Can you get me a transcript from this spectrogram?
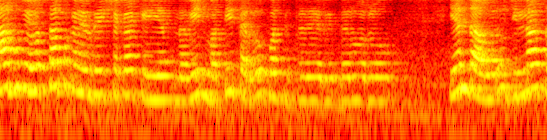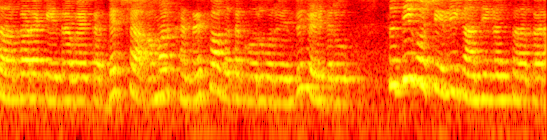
ಹಾಗೂ ವ್ಯವಸ್ಥಾಪಕ ನಿರ್ದೇಶಕ ಕೆಎಸ್ ನವೀನ್ ಮತ್ತಿತರರು ಉಪಸ್ಥಿತರಿದ್ದರು. ಎಂದ ಅವರು, ಜಿಲ್ಲಾ ಸಹಕಾರ ಕೇಂದ್ರ ಬ್ಯಾಂಕ್ ಅಧ್ಯಕ್ಷ ಅಮರ್ ಖಂಡ್ರೆ ಸ್ವಾಗತ ಕೋರುವರು ಎಂದು ಹೇಳಿದರು. ಸುದ್ದಿಗೋಷ್ಠಿಯಲ್ಲಿ ಗಾಂಧಿಗಂಜ್ ಸಹಕಾರ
